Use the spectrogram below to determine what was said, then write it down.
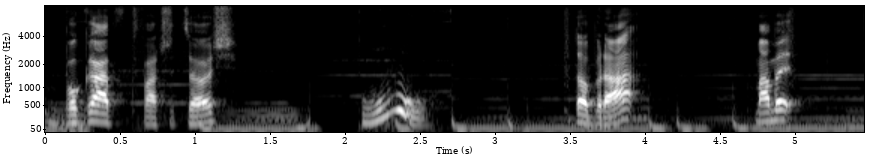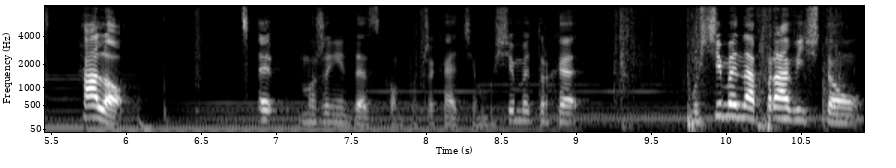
bogactwa czy coś? Uuu. Dobra. Mamy... Halo. E, może nie deską, poczekajcie. Musimy trochę... Musimy naprawić tą...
